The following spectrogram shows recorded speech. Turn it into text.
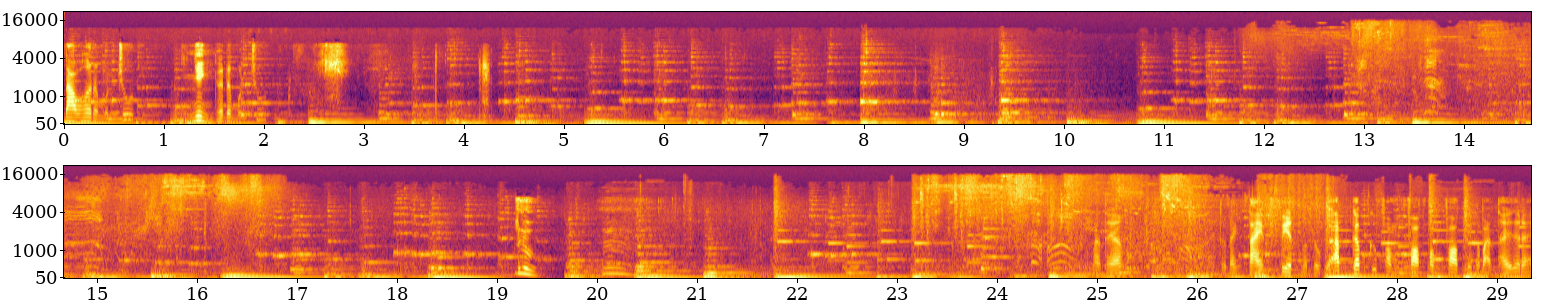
đau hơn được một chút nhỉnh hơn được một chút thấy không? Tôi đánh tài phiệt mà tôi cứ áp cấp cứ phòng phọp phòng phọp thì các bạn thấy rồi đấy.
